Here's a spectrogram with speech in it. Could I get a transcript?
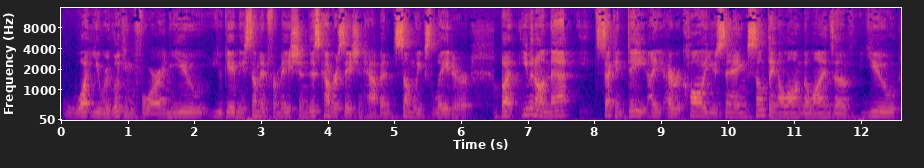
what you were looking for and you you gave me some information this conversation happened some weeks later but even on that second date I, I recall you saying something along the lines of you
